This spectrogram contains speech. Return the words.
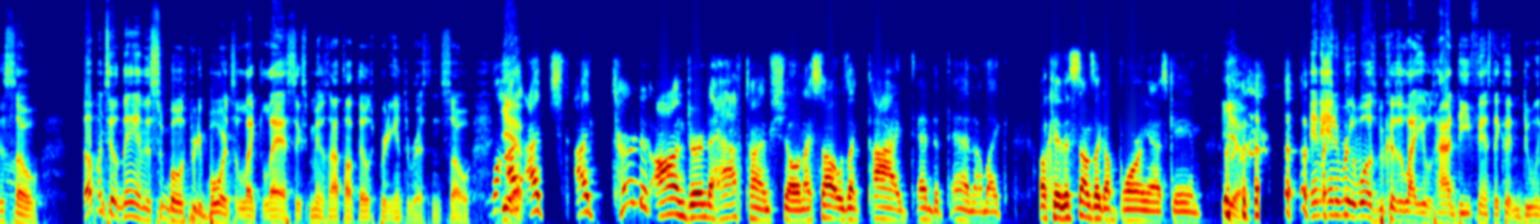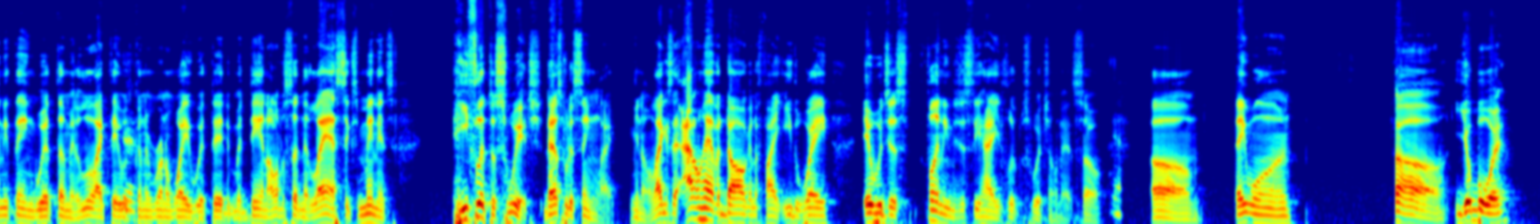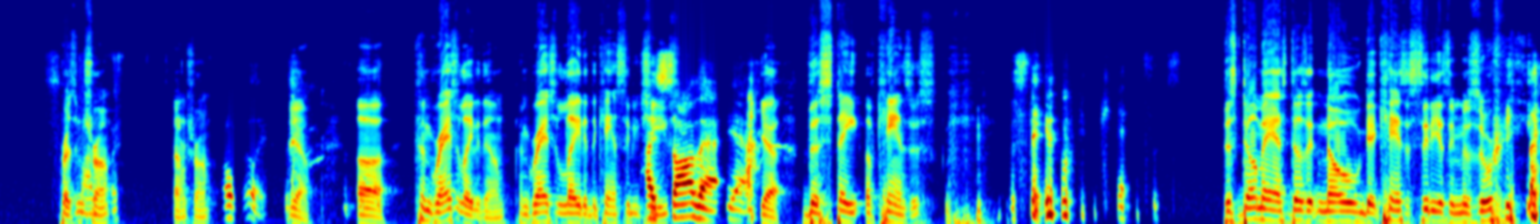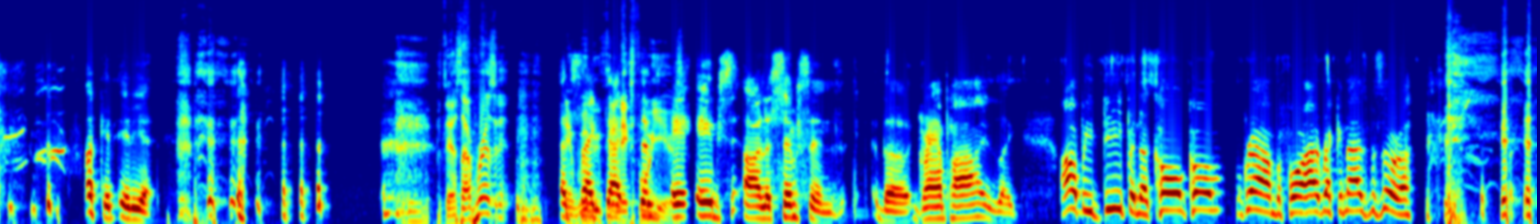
And so up until then, the Super Bowl was pretty boring until like the last six minutes. I thought that was pretty interesting. So Well, yeah, I, I I turned it on during the halftime show and I saw it was like tied ten to ten. I'm like, okay, this sounds like a boring ass game. yeah, and, and it really was because of like it was high defense. They couldn't do anything with them. It looked like they was Yeah. going to run away with it. But then all of a sudden, the last six minutes, he flipped a switch. That's what it seemed like. You know, like I said, I don't have a dog in the fight either way. It was just funny to just see how he flipped the switch on that. So, Yeah. um, they won. Uh, your boy, President My Trump, boy. Donald Trump. Oh, really? Yeah. Uh, congratulated them. Congratulated the Kansas City Chiefs. I saw that. Yeah, yeah, the state of Kansas. the state of Kansas. This dumbass doesn't know that Kansas City is in Missouri. Fucking idiot. but that's our president. It's like that. next four years. A- Abe on The Simpsons, the grandpa is like, "I'll be deep in the cold, cold ground before I recognize Missouri."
